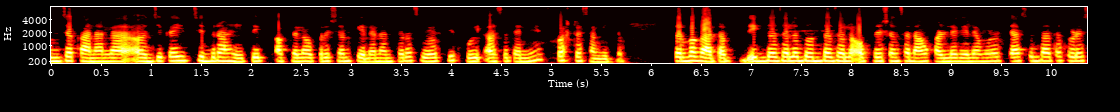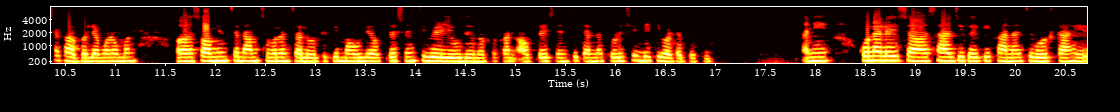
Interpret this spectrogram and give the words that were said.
तुमच्या कानाला जे काही छिद्र आहे ते आपल्याला ऑपरेशन केल्यानंतरच व्यवस्थित होईल असं त्यांनी स्पष्ट सांगितलं. तर बघा आता एकदा झालं दोनदा झालं ऑपरेशनचं नाव काढलं गेल्यामुळे त्या सुद्धा आता थोड्याशा घाबरल्यामुळे मग स्वामींचं नाम स्मरण चालू होतं की माऊली ऑपरेशनची वेळ येऊ देऊ नका. कारण ऑपरेशनची त्यांना थोडीशी भीती वाटत होती. आणि कोणालाही साहजिक आहे की कानाची गोष्ट आहे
